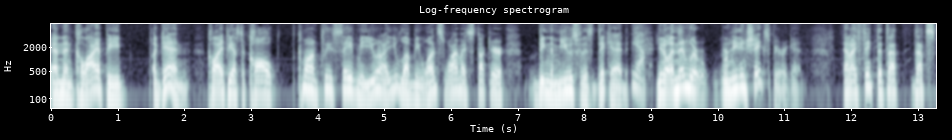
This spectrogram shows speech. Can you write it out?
and then Calliope again. Calliope has to call. Come on, please save me. You and I, you loved me once. Why am I stuck here being the muse for this dickhead? Yeah. you know. And then we're we're meeting Shakespeare again, and I think that that that's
